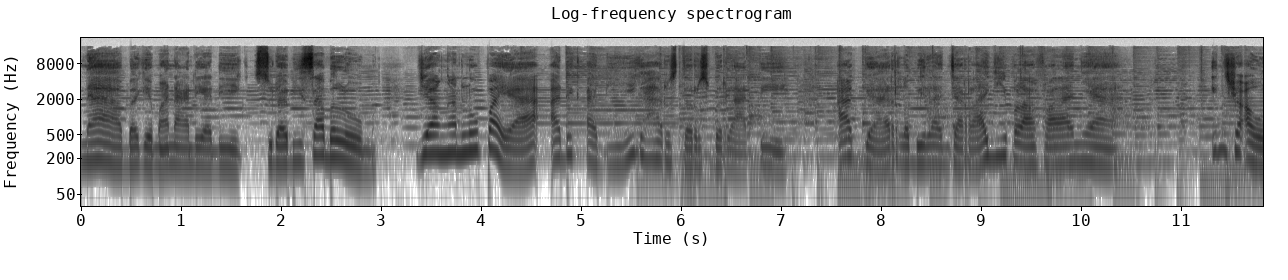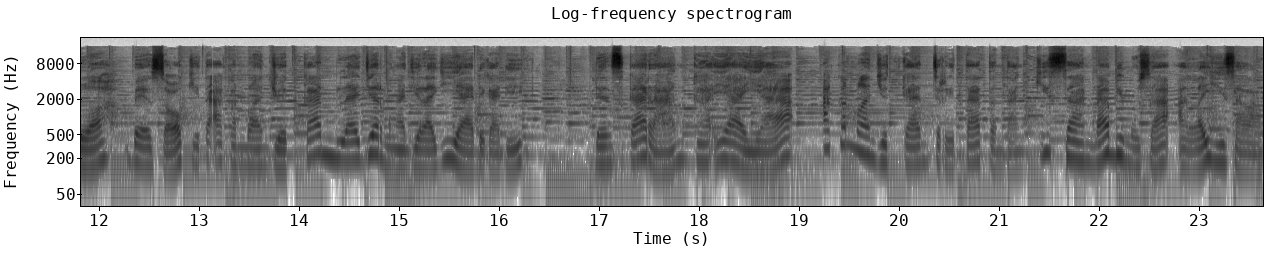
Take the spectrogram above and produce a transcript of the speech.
Nah, bagaimana adik-adik? Sudah bisa belum? Jangan lupa ya, adik-adik harus terus berlatih agar lebih lancar lagi pelafalannya. Insya Allah besok kita akan melanjutkan belajar mengaji lagi ya adik-adik. Dan sekarang Kak Yaya akan melanjutkan cerita tentang kisah Nabi Musa alaihi salam.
